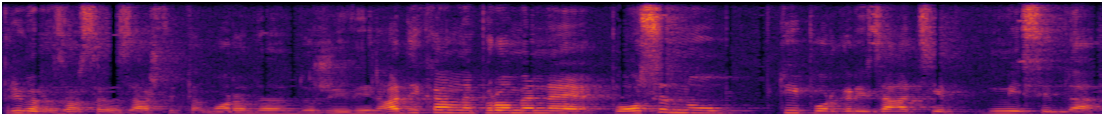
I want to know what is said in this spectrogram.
primarna zdravstvena zaštita mora da doživi radikalne promene, posebno u tip organizacije, mislim da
